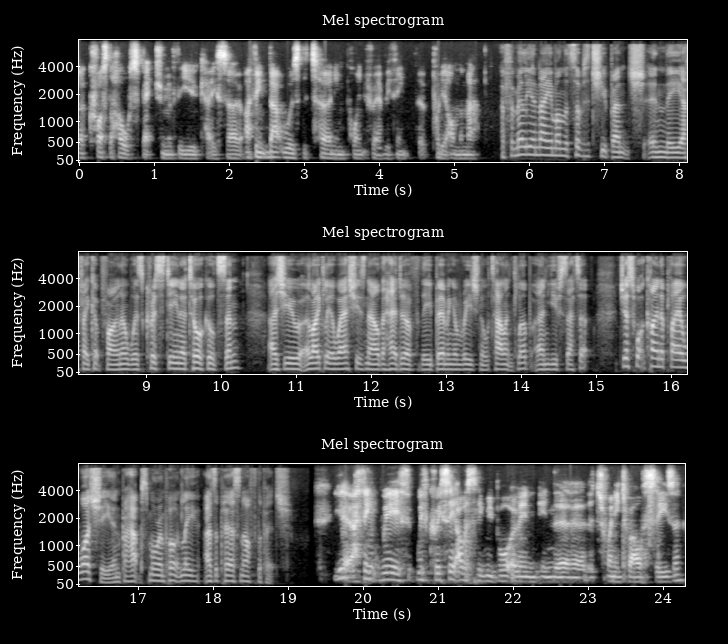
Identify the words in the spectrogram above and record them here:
across the whole spectrum of the UK. So I think that was the turning point for everything that put it on the map. A familiar name on the substitute bench in the FA Cup final was Christina Torkildsen. As you are likely aware, she's now the head of the Birmingham Regional Talent Club and youth setup. Just what kind of player was she, and perhaps more importantly, as a person off the pitch? Yeah, I think with with Chrissy, obviously we brought her in in the, the 2012 season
